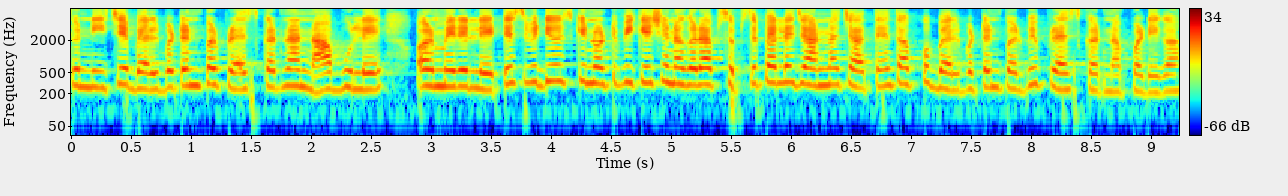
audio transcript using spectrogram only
तो नीचे बेल बटन पर प्रेस करना ना भूलें। और मेरे लेटेस्ट वीडियोज़ की नोटिफिकेशन अगर आप सबसे पहले जानना चाहते हैं तो आपको बेल बटन पर भी प्रेस करना पड़ेगा।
